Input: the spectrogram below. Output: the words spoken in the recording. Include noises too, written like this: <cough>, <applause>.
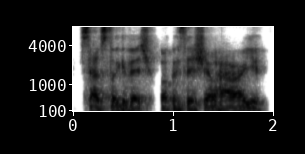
Sam Stojkovich, welcome to the show. How are you?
